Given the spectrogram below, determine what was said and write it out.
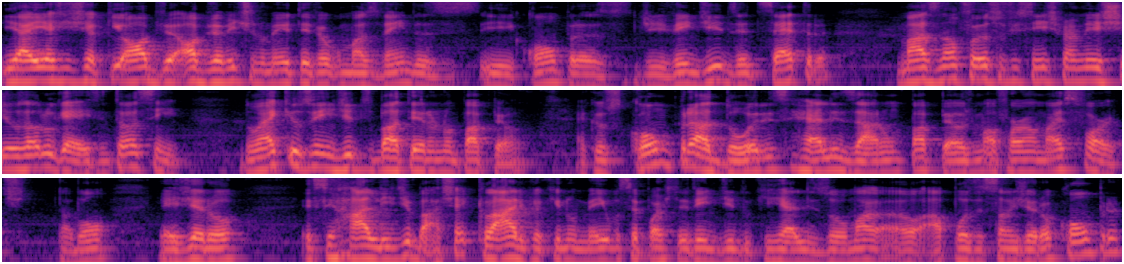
E aí a gente aqui, óbvio, obviamente no meio teve algumas vendas e compras de vendidos, etc. Mas não foi o suficiente para mexer os aluguéis. Então assim, não é que os vendidos bateram no papel, é que os compradores realizaram um papel de uma forma mais forte, tá bom? E aí gerou esse rally de baixo. É claro que aqui no meio você pode ter vendido que realizou uma, a posição e gerou compra,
